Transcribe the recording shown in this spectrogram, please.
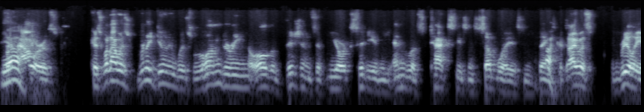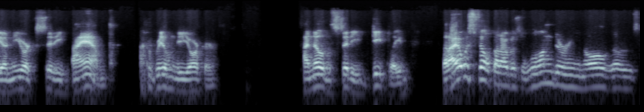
for yeah. hours. Because what I was really doing was laundering all the visions of New York City and the endless taxis and subways and things. Because I was really a New York City, I am a real New Yorker. I know the city deeply, but I always felt that I was laundering all those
